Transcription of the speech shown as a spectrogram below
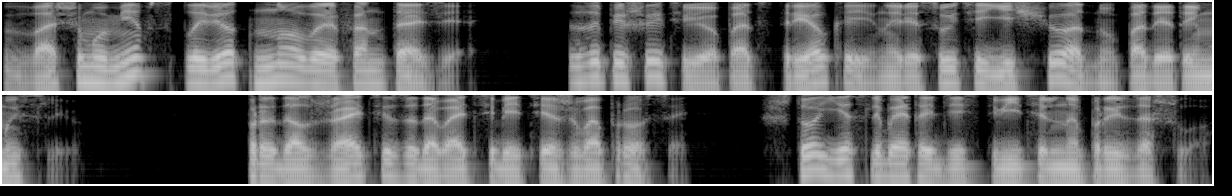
В вашем уме всплывет новая фантазия. Запишите ее под стрелкой и нарисуйте еще одну под этой мыслью. Продолжайте задавать себе те же вопросы. Что, если бы это действительно произошло?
